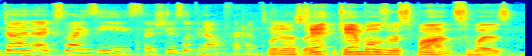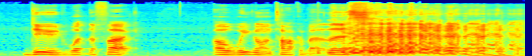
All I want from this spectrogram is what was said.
done X, Y, Z. So she was looking out for him too. What did I say? Cam- Campbell's response was, "Dude, what the fuck? Oh, we gonna talk about this."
